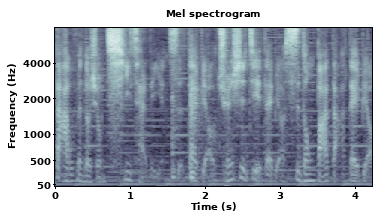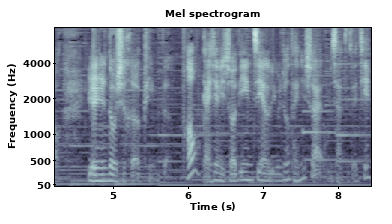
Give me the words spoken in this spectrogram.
大部分都是用七彩的颜色，代表全世界，代表四通八达，代表人人都是和平的。好，感谢你收听今天的《旅游中谈情说爱》，我们下次再见。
